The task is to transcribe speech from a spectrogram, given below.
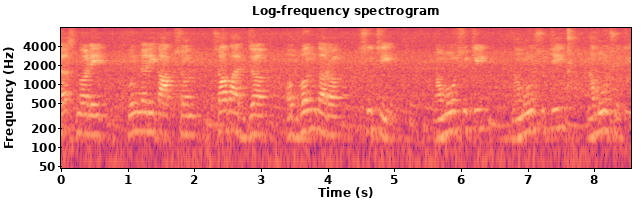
যস্মরে পুণ্ডরিকাক্ষম, সবাজ্য, অভ্যন্তর, সূচি। নমো সূচি নমো সূচি নমো সূচি।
